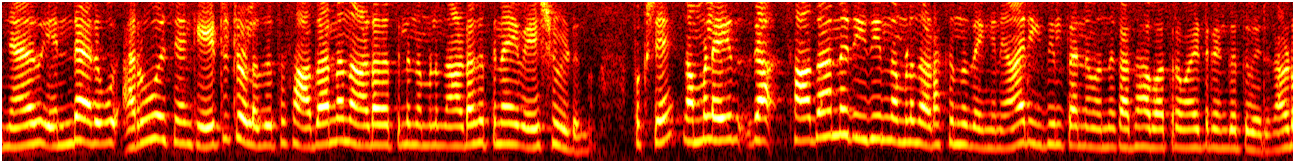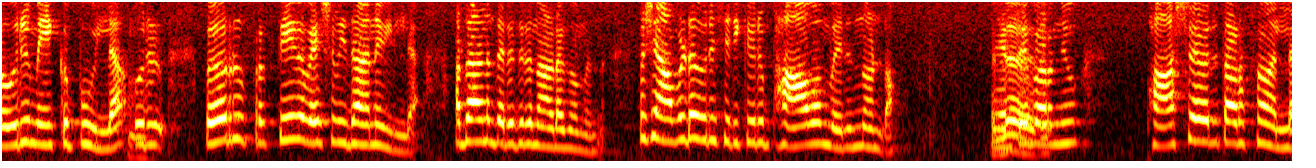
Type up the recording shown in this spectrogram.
അപ്പൊ ഞാൻ എന്റെ അറിവ് അറിവ് വെച്ച് ഞാൻ കേട്ടിട്ടുള്ളത് ഇപ്പോൾ സാധാരണ നാടകത്തിൽ നമ്മൾ നാടകത്തിനായി വേഷം ഇടുന്നു പക്ഷേ നമ്മൾ ഏത് സാധാരണ രീതിയിൽ നമ്മൾ നടക്കുന്നത് എങ്ങനെ ആ രീതിയിൽ തന്നെ വന്ന് കഥാപാത്രമായിട്ട് രംഗത്ത് വരുന്നു. അവിടെ ഒരു മേക്കപ്പും ഇല്ല. ഒരു വേറൊരു പ്രത്യേക വേഷവിധാനം ഇല്ല. അതാണ് ദരിദ്ര നാടകമെന്ന്. പക്ഷെ അവിടെ ഒരു ശരിക്കും ഒരു ഭാവം വരുന്നുണ്ടോ? നേരത്തെ പറഞ്ഞു ഭാഷ ഒരു തടസ്സമല്ല.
